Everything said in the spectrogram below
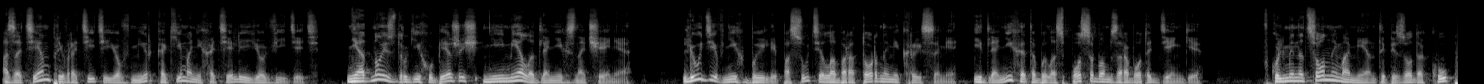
а затем превратить ее в мир, каким они хотели ее видеть. Ни одно из других убежищ не имело для них значения. Люди в них были, по сути, лабораторными крысами, и для них это было способом заработать деньги. В кульминационный момент эпизода «Куб»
